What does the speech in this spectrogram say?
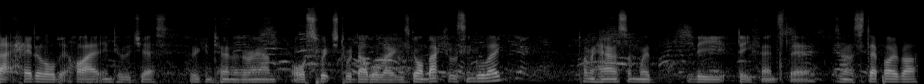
that head a little bit higher into the chest so he can turn it around or switch to a double leg. He's gone back to the single leg. Tommy Harrison with the defense there. He's going to step over.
